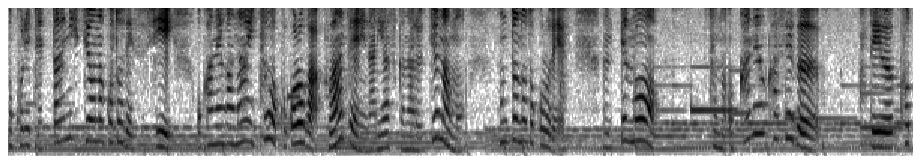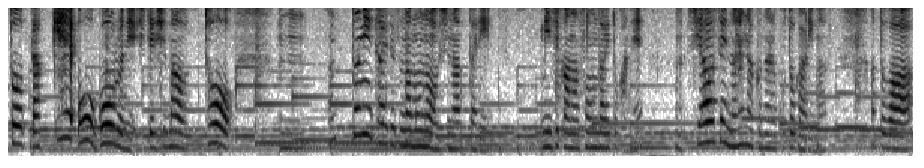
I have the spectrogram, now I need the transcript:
もうこれ絶対に必要なことですしお金がないと心が不安定になりやすくなるっていうのはもう本当のところです、うん、でもそのお金を稼ぐっていうことだけをゴールにしてしまうと、うん、本当に大切なものを失ったり身近な存在とかね幸せにならなくなることがありますあとは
